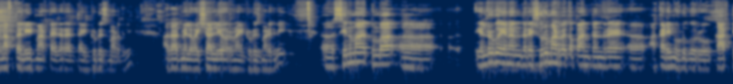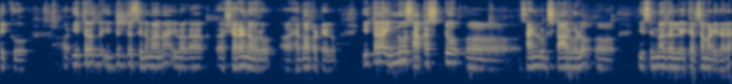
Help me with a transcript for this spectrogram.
ಒನ್ ಆಫ್ ದ ಲೀಡ್ ಮಾಡ್ತಾ ಇದ್ದಾರೆ ಅಂತ ಇಂಟ್ರೊಡ್ಯೂಸ್ ಮಾಡಿದ್ವಿ. ಅದಾದಮೇಲೆ ವೈಶಾಲಿ ಅವ್ರನ್ನ ಇಂಟ್ರೊಡ್ಯೂಸ್ ಮಾಡಿದ್ವಿ. ಸಿನಿಮಾ ತುಂಬ ಎಲ್ರಿಗೂ ಏನಂದರೆ, ಶುರು ಮಾಡಬೇಕಪ್ಪ ಅಂತಂದರೆ ಅಕಾಡೆಮಿ ಹುಡುಗರು ಕಾರ್ತಿಕ್ಕು ಈ ಥರದ್ದು ಇದ್ದಿದ್ದ ಸಿನಿಮಾನ ಇವಾಗ ಶರಣ್ ಅವರು ಹೆಬ್ಬಾ ಹೆಬಾ ಪಟೇಲು, ಈ ಥರ ಇನ್ನೂ ಸಾಕಷ್ಟು ಸ್ಯಾಂಡ್ಲ್ವುಡ್ ಸ್ಟಾರ್ಗಳು ಈ ಸಿನಿಮಾದಲ್ಲಿ ಕೆಲಸ ಮಾಡಿದ್ದಾರೆ.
